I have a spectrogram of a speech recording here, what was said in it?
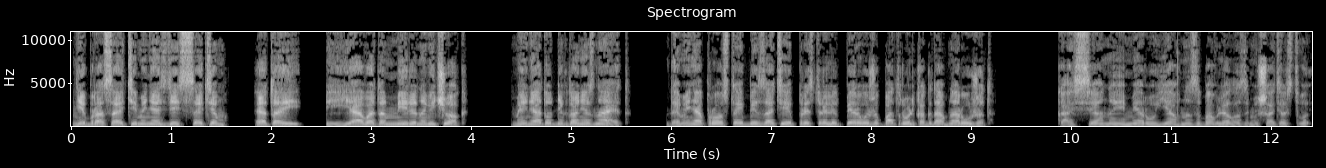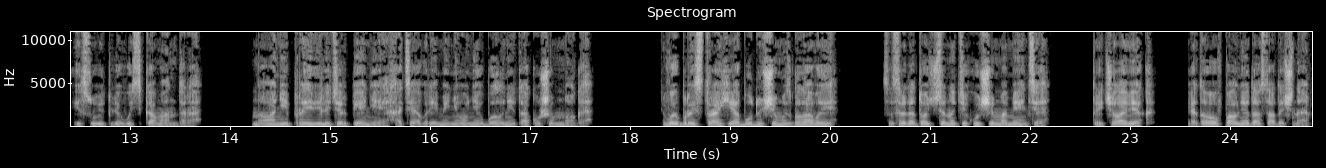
Не бросайте меня здесь с этим, этой... Я в этом мире новичок! Меня тут никто не знает. Да меня просто и без затей пристрелит первый же патруль, когда обнаружат. Кассиана и Меру явно забавляло замешательство и суетливость командора. Но они проявили терпение, хотя времени у них было не так уж и много. Выбрось страхи о будущем из головы. Сосредоточься на текущем моменте. Ты человек. Этого вполне достаточно.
